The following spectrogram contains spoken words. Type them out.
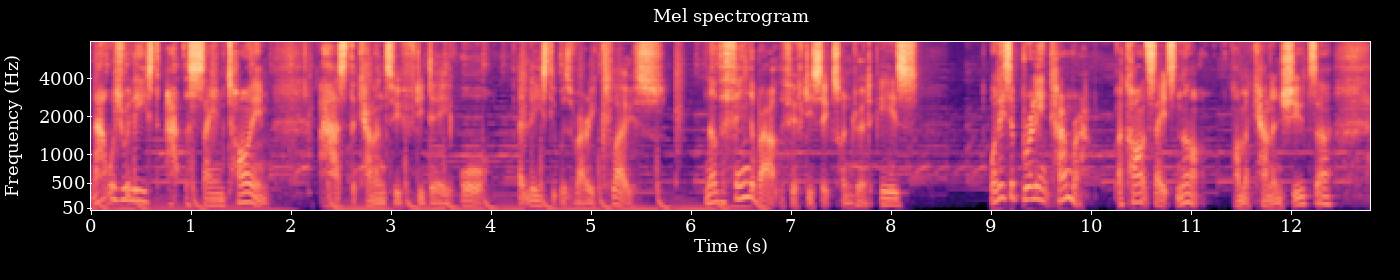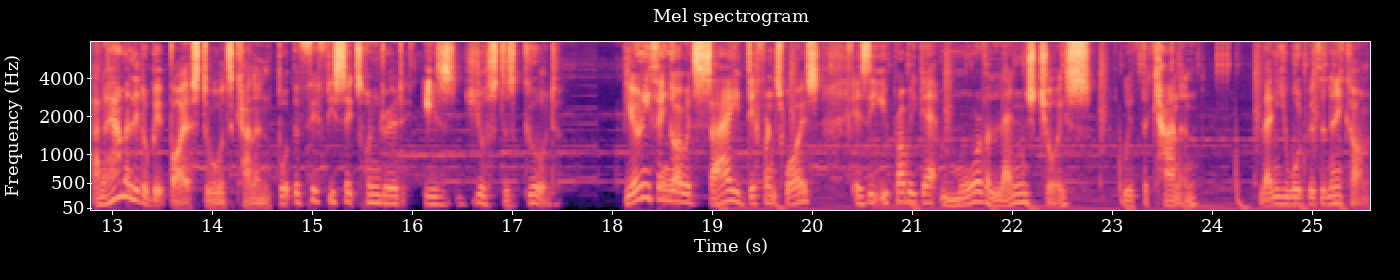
that was released at the same time as the Canon 250D or at least it was very close. Now the thing about the 5600 is, well it's a brilliant camera. I can't say it's not. I'm a Canon shooter and I am a little bit biased towards Canon, but the 5600 is just as good. The only thing I would say difference wise is that you probably get more of a lens choice with the Canon than you would with the Nikon.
